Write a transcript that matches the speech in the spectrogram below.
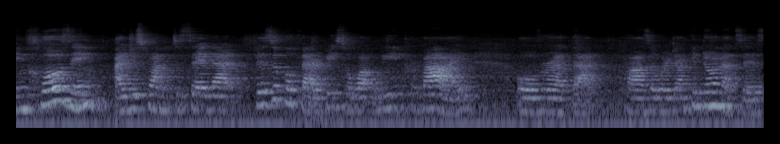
In closing, I just wanted to say that physical therapy, so what we provide over at that plaza where Dunkin' Donuts is,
